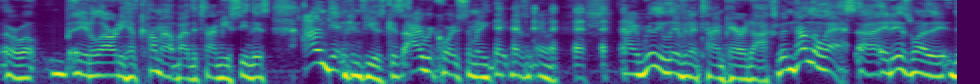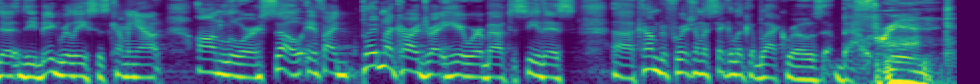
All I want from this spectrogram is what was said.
or well, it'll already have come out by the time you see this. I'm getting confused because I record so many. It doesn't, anyway, I really live in a time paradox, but nonetheless, uh, it is one of the, the, the big releases coming out on Loor. So if I played my my cards right here. We're about to see this uh, come to fruition. Let's take a look at Black Rose Ballad. Friend,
